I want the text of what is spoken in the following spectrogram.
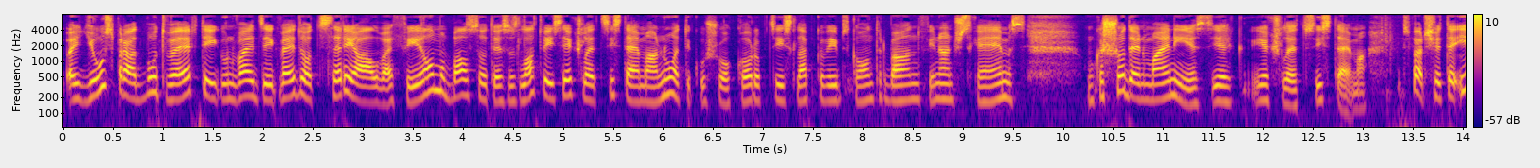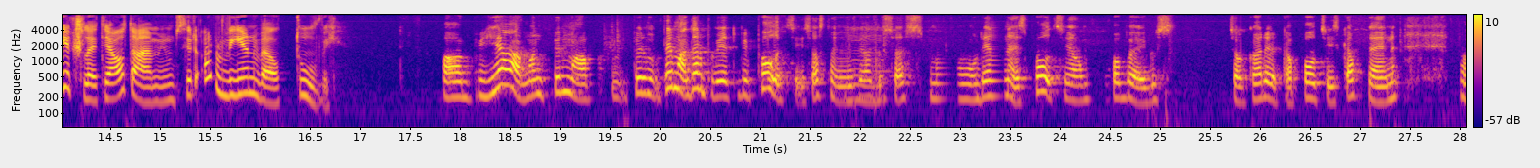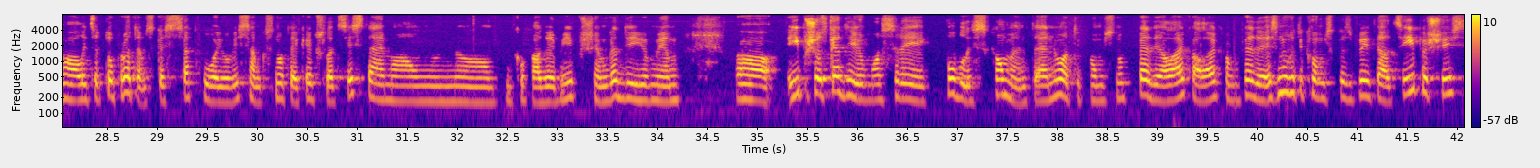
vai jūsuprāt būtu vērtīgi un vajadzīgi veidot seriālu vai filmu, balsoties uz Latvijas iekšlietu sistēmā notikušo korupcijas, slepkavības, kontrabandu, finanšu schēmas un kas šodien mainījies iek, iekšlietu sistēmā. Vispār šie iekšlietu jautājumi jums ir ar vienu vēl tuvi. Uh, jā, man pirmā, pirma, pirmā darba vieta bija policijas. Astoņus mm. gadus esmu dienējis policijā un pabeigusi savu karjeru kā policijas kapteine. Uh, līdz ar to, protams, es sekoju visam, kas notiek iekšlietu sistēmā un uh, kaut kādiem īpašiem gadījumiem. Uh, īpašos gadījumos arī publiski komentē notikumus. Nu, pēdējā laikā, laikam, pēdējais notikums, kas bija tāds īpaši iz,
